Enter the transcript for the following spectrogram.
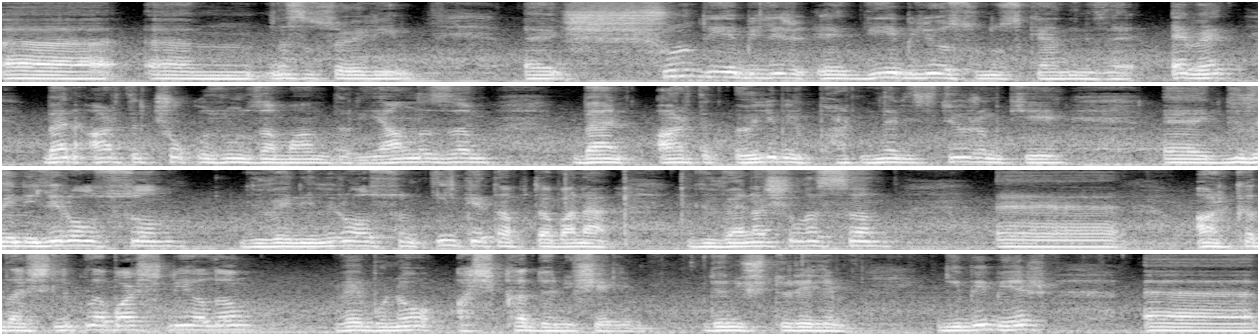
e, e, nasıl söyleyeyim e, şunu diyebilir e, diyebiliyorsunuz kendinize. Evet ben artık çok uzun zamandır yalnızım. Ben artık öyle bir partner istiyorum ki e, güvenilir olsun, güvenilir olsun. İlk etapta bana güven aşılasın. E, arkadaşlıkla başlayalım ve bunu aşka dönüşelim, dönüştürelim gibi bir e,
